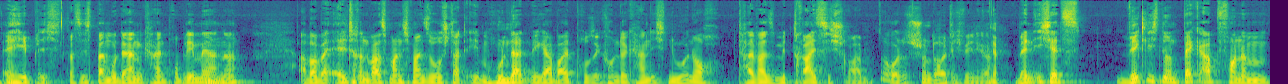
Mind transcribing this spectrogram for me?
Erheblich. Das ist bei modernen kein Problem mehr. Ne? Aber bei älteren war es manchmal so, statt eben 100 Megabyte pro Sekunde kann ich nur noch teilweise mit 30 schreiben. Oh, das ist schon deutlich weniger. Ja. Wenn ich jetzt wirklich nur ein Backup von einem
